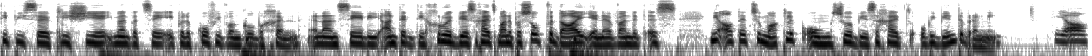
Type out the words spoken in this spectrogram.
tipiese kliseë iemand wat sê ek wil 'n koffiewinkel begin en dan sê die ander die groot besigheidsmanne pas op vir daai ene want dit is nie altyd so maklik om so besigheid op die been te bring nie. Ja,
